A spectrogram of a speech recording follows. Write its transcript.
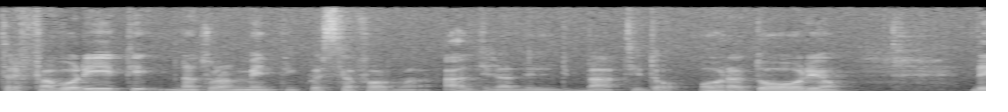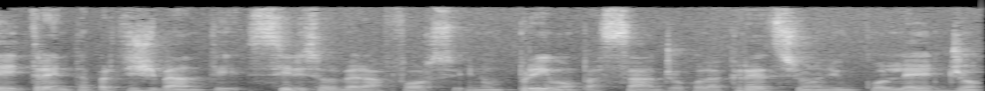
Tre favoriti, naturalmente in questa forma, al di là del dibattito oratorio, dei 30 partecipanti si risolverà forse in un primo passaggio con la creazione di un collegio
